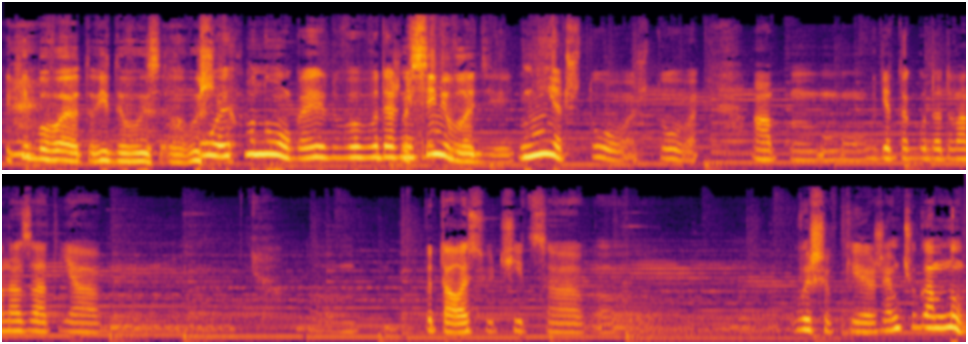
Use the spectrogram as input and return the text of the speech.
Какие бывают виды вышивки? Ой, их много. Вы, вы даже вы не всеми владеете? Нет, что вы, что вы. А, где-то года два назад я пыталась учиться э, вышивке жемчугом. Ну,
